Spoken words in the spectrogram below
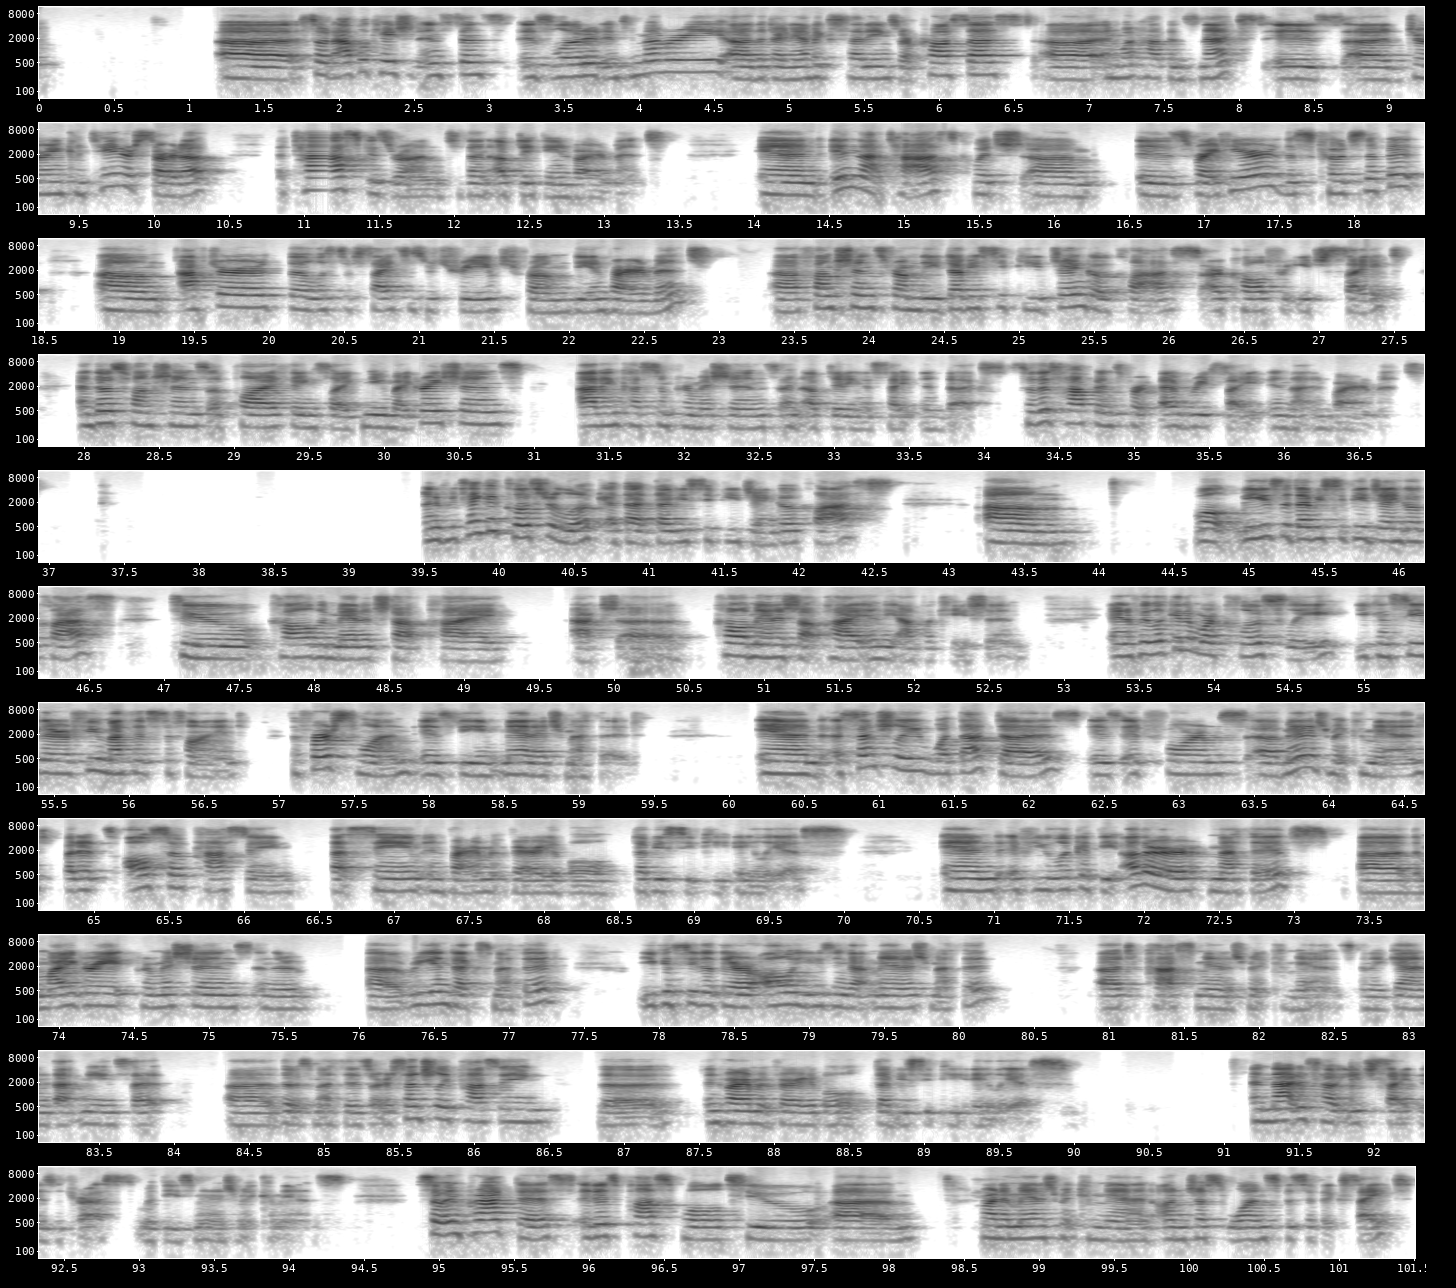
uh, so an application instance is loaded into memory, uh, the dynamic settings are processed, uh, and what happens next is uh, during container startup, a task is run to then update the environment. And in that task, which um, is right here, this code snippet, um, after the list of sites is retrieved from the environment, uh, functions from the WCP Django class are called for each site. And those functions apply things like new migrations, adding custom permissions, and updating the site index. So this happens for every site in that environment. And if we take a closer look at that WCP Django class, um, well, we use the WCP Django class to call the manage.py action, uh, call manage.py in the application. And if we look at it more closely, you can see there are a few methods defined. The first one is the manage method. And essentially what that does is it forms a management command, but it's also passing that same environment variable WCP alias. And if you look at the other methods, uh, the migrate permissions and the uh, reindex method, you can see that they are all using that manage method uh, to pass management commands. And again, that means that uh, those methods are essentially passing the environment variable WCP alias. And that is how each site is addressed with these management commands. So in practice, it is possible to um, run a management command on just one specific site.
